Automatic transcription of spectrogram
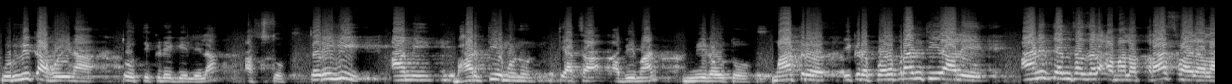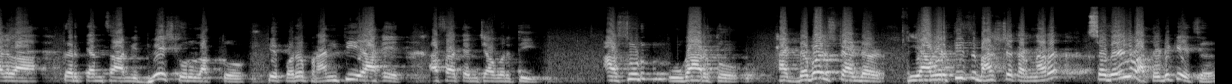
पूर्वी का होईना तो तिकडे गेलेला असतो. तरीही आम्ही भारतीय म्हणून त्याचा अभिमान मिरवतो. मात्र इकडे परप्रांतीय आले आणि त्यांचा जर आम्हाला त्रास व्हायला लागला तर त्यांचा आम्ही द्वेष करू लागतो. हे परप्रांतीय आहेत असा त्यांच्यावरती आसूड उगारतो. हा डबल स्टँडर्ड यावरतीच भाष्य करणार सदैव वातडकेचं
